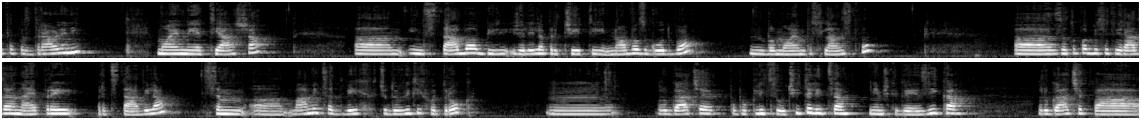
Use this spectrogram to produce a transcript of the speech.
lepo pozdravljeni. Moje ime je Tjaša um, in s tabo bi želela začeti novo zgodbo v mojem poslanstvu. Uh, zato pa bi se ti rada najprej predstavila. Sem uh, mamica dveh čudovitih otrok, um, drugače po poklicu učiteljica nemškega jezika, drugače pa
